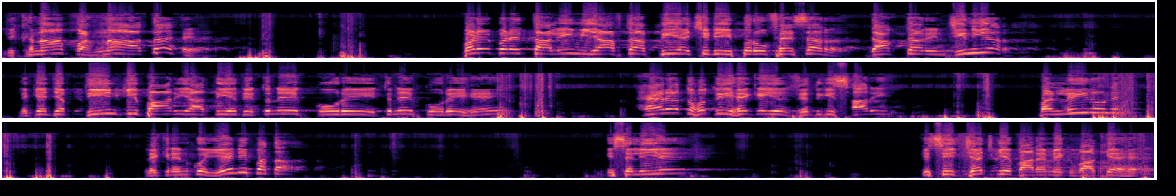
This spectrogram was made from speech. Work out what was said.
لکھنا، پڑھنا آتا ہے۔ بڑے بڑے تعلیم یافتہ P H D professor, doctor, engineer لیکن جب دین کی باری آتی ہے تو اتنے کورے اتنے کورے ہیں، حیرت ہوتی ہے کہ یہ زندگی ساری پڑھ لی انہوں نے۔ لیکن ان کو یہ نہیں پتا۔ اس لیے کسی جج کے بارے میں ایک واقعہ ہے۔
